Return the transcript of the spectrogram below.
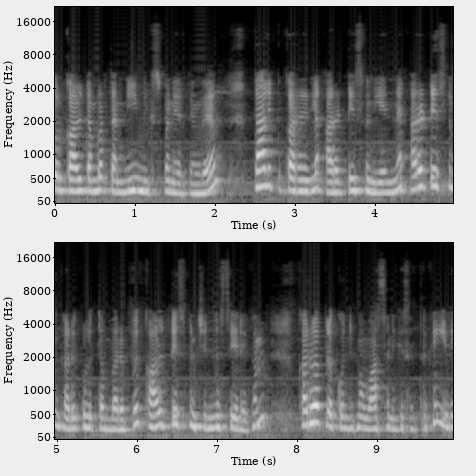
ஒரு கால் டம்ளர் தண்ணியும் மிக்ஸ் பண்ணியிருக்கேங்க. தாளிப்பு கரண்டியில் அரை டீஸ்பூன் எண்ணெய் அரை டீஸ்பூன் கடுகுளுத்தம் பருப்பு கால் டீஸ்பூன் சின்ன சீரகம் கருவேப்பிலை கொஞ்சமாக வாசனைக்கு சேர்த்துருக்கேன். இது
